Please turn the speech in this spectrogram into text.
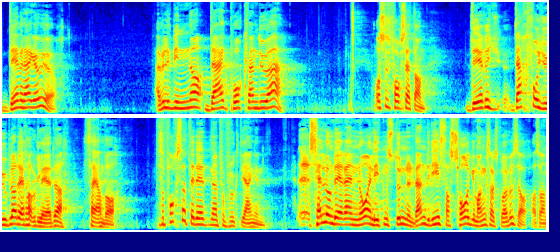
Det vil jeg òg gjøre. Jeg vil vinne deg på hvem du er. Og så fortsetter han. Dere, derfor jubler dere av glede, sier han da. Så fortsetter det den forfulgte gjengen. Eh, selv om dere nå en liten stund nødvendigvis har sorg i mange slags prøvelser. Altså,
